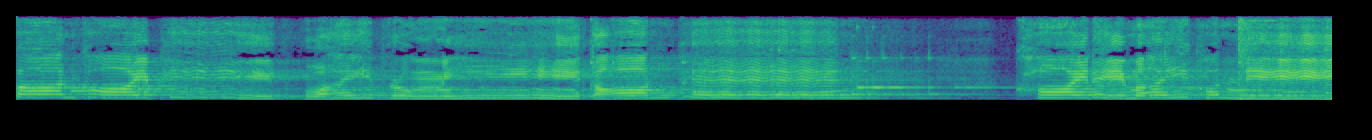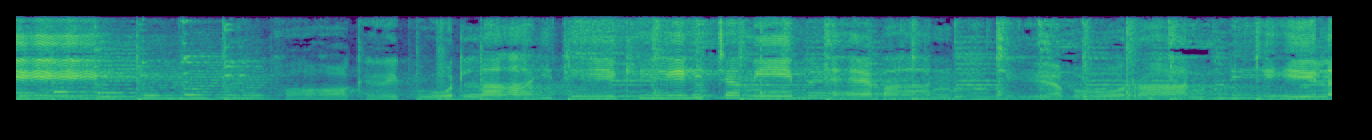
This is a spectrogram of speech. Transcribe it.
ถ้านคอยพี่ ไว้พรุ่งนี้ตอนเพนคอยได้ไหมคนดี พ่อเคยพูดหลายทีคิดจะมีแม่บ้าน เชื่อโบราณดีแล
